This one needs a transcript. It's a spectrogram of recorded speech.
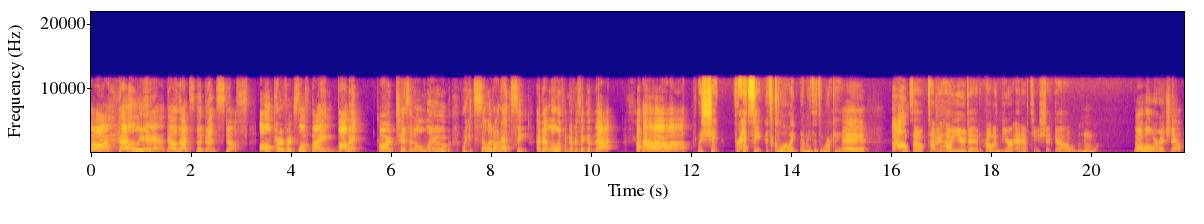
Aw, hell yeah! Now that's the good stuff. All perverts love buying vomit. Artisanal lube. We could sell it on Etsy. I bet Lilith would never think of that. Ha My shit! For Etsy! It's glowing! That means it's working! Hey. Ow! So, tell me how you did. How would your NFT shit go? Hmm? Oh, well, we're rich now.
